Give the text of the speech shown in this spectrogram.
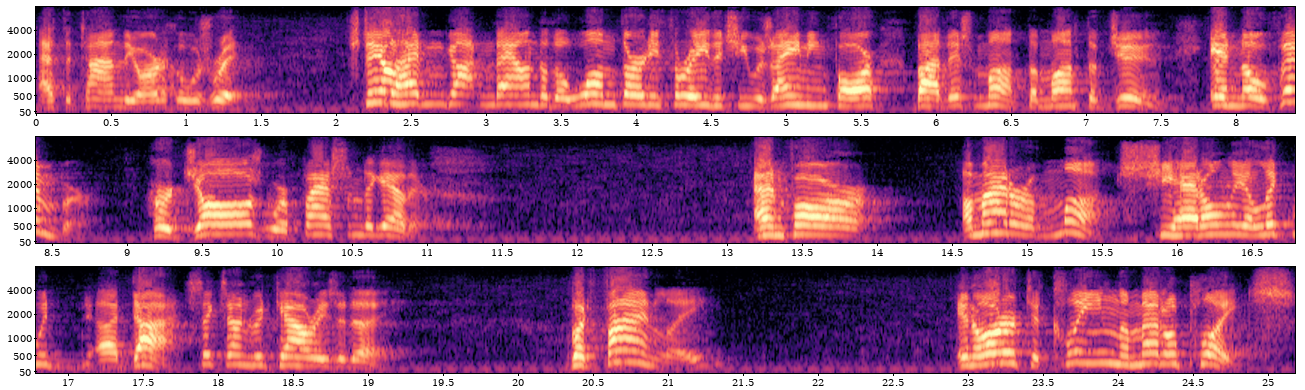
at the time the article was written. Still hadn't gotten down to the 133 that she was aiming for by this month, the month of June. In November, her jaws were fastened together. And for a matter of months, she had only a liquid uh, diet, 600 calories a day. But finally, in order to clean the metal plates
